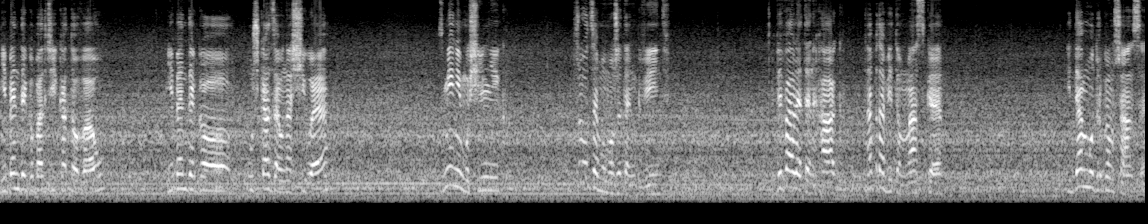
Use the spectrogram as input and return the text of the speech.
Nie będę go bardziej katował. Nie będę go uszkadzał na siłę. Zmienię mu silnik. Wrzucę mu może ten gwint. Wywalę ten hak. Naprawię tą maskę. I dam mu drugą szansę.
